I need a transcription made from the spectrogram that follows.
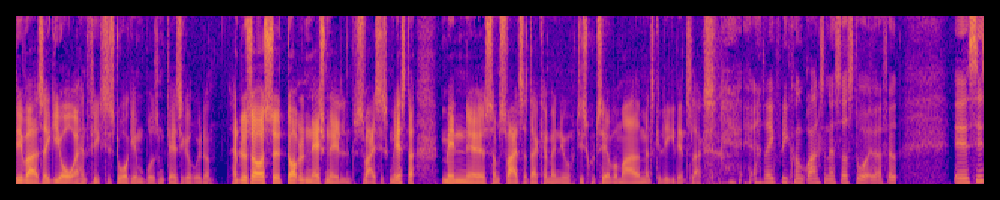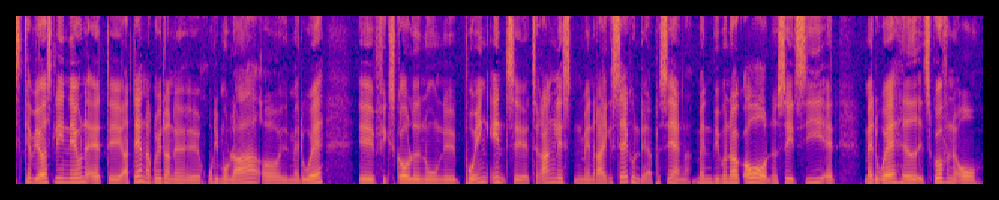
det var altså ikke i år, at han fik sit store gennembrud som klassikerrytter. Han blev så også øh, dobbelt national svejsisk mester, men øh, som svejser, der kan man jo diskutere, hvor meget man skal ligge i den slags. ja, det er ikke fordi konkurrencen er så stor i hvert fald. Øh, sidst kan vi også lige nævne, at øh, Ardenner-rytterne øh, Rudi Molar og øh, Madouas øh, fik skovlet nogle øh, point ind til, til ranglisten med en række sekundære placeringer, men vi må nok overordnet set sige, at Madua havde et skuffende år.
